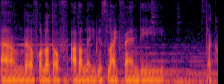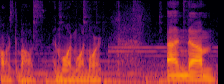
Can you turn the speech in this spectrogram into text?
and uh, for a lot of other labels like Fendi, Lacoste, Boss, and more and more and more. And um,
